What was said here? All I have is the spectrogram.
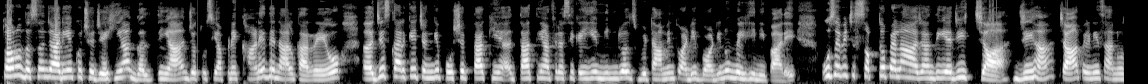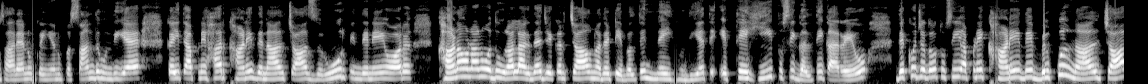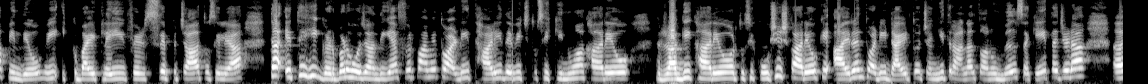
ਤੁਹਾਨੂੰ ਦੱਸਣ ਜਾ ਰਹੀ ਹਾਂ ਕੁਝ ਅਜਿਹੀਆਂ ਗਲਤੀਆਂ ਜੋ ਤੁਸੀਂ ਆਪਣੇ ਖਾਣੇ ਦੇ ਨਾਲ ਕਰ ਰਹੇ ਹੋ ਅ, ਜਿਸ ਕਰਕੇ ਚੰਗੇ ਪੋਸ਼ਕ ਤੱਤ ਤੱਤ ਜਾਂ ਫਿਰ ਅਸੀਂ ਕਹੀਏ ਮਿਨਰਲਸ ਵਿਟਾਮਿਨ ਤੁਹਾਡੀ ਬਾਡੀ ਨੂੰ ਮਿਲ ਹੀ ਨਹੀਂ ਪਾ ਰਹੇ। ਉਸ ਦੇ ਵਿੱਚ ਸਭ ਤੋਂ ਪਹਿਲਾਂ ਆ ਜਾਂਦੀ ਹੈ ਜੀ ਚਾਹ। ਜੀ ਹਾਂ, ਚਾਹ ਪੀਣੀ ਸਾਨੂੰ ਸਾਰਿਆਂ ਨੂੰ, ਕਈਆਂ ਨੂੰ ਪਸੰਦ ਹੁੰਦੀ ਹੈ। ਕਈ ਤਾਂ ਆਪਣੇ ਹਰ ਖਾਣੇ ਦੇ ਨਾਲ ਚਾਹ ਜ਼ਰੂਰ ਪੀਂਦੇ ਨੇ ਔਰ ਖਾਣਾ ਉਹਨਾਂ ਨੂੰ ਅਧੂਰਾ ਲੱਗਦਾ ਹੈ, ਜੇਕਰ ਚਾਹ ਉਹਨਾਂ ਦੇ ਟੇਬਲ ਤੇ ਨਹੀਂ ਹੁੰਦੀ ਹੈ। ਤੇ ਇੱਥੇ ਹੀ ਤੁਸੀਂ ਗਲਤੀ ਕਰ ਰਹੇ ਹੋ। ਦੇਖੋ, ਜਦੋਂ ਤੁਸੀਂ ਆਪਣੇ ਖਾਣੇ ਦੇ ਬਿਲਕੁਲ ਨਾਲ ਚਾਹ ਪੀਂਦੇ ਹੋ, ਵੀ ਇੱਕ ਬਾਈਟ ਲਈ, ਫਿਰ ਸਿਪ ਚਾਹ ਤੁਸੀਂ ਲਿਆ, ਤਾਂ ਇੱਥੇ ਹੀ ਗੜਬੜ ਹੋ ਜਾਂਦੀ ਹੈ। ਫਿਰ ਭਾਵੇਂ ਤੁਹਾਡੀ ਥਾਲੀ ਦੇ ਵਿੱਚ ਤੁਸੀਂ ਕਿਨੂਆ ਖਾ ਰਹੇ ਹੋ, ਰਾਗੀ ਖਾ ਰਹੇ ਹੋ ਔਰ ਤੁਸੀਂ ਤੁਸੀਂ ਕੋਸ਼ਿਸ਼ ਕਰ ਰਹੇ ਹੋ ਕਿ ਆਇਰਨ ਤੁਹਾਡੀ ਡਾਈਟ ਤੋਂ ਚੰਗੀ ਤਰ੍ਹਾਂ ਨਾਲ ਤੁਹਾਨੂੰ ਮਿਲ ਸਕੇ, ਤਾਂ ਜਿਹੜਾ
